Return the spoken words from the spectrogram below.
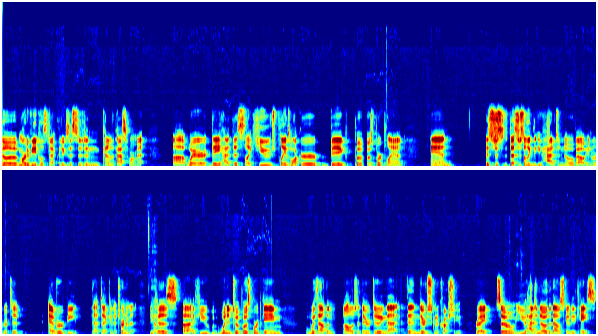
the Mardu Vehicles deck that existed in kind of the past format, uh, where they had this like huge Planeswalker big postboard plan, and it's just that's just something that you had to know about in order to ever beat that deck in a tournament. Because yep. uh, if you went into a postboard game without the knowledge that they were doing that, then they're just going to crush you, right? So you had to know that that was going to be the case.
